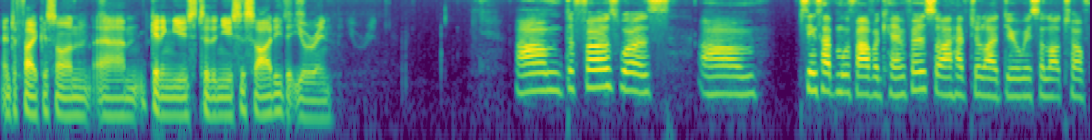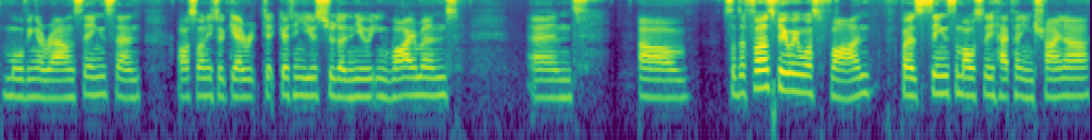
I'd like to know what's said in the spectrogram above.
and to focus on um, getting used to the new society that you're in? Um, the first was um, since I've moved out of campus, so I have to like deal with a lot of moving around things, and also need to get getting used to the new environment, and um, so the first few weeks was fun, but things mostly happen in China.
